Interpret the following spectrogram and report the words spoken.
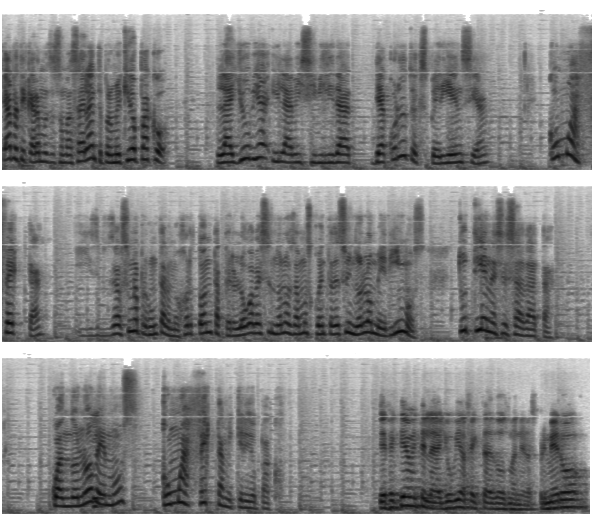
Ya platicaremos de eso más adelante, pero me quedo Paco, la lluvia y la visibilidad, de acuerdo a tu experiencia, ¿cómo afecta? Y es una pregunta a lo mejor tonta, pero luego a veces no nos damos cuenta de eso y no lo medimos. Tú tienes esa data. Cuando no vemos, ¿cómo afecta, mi querido Paco? Efectivamente, la lluvia afecta de dos maneras. Primero,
